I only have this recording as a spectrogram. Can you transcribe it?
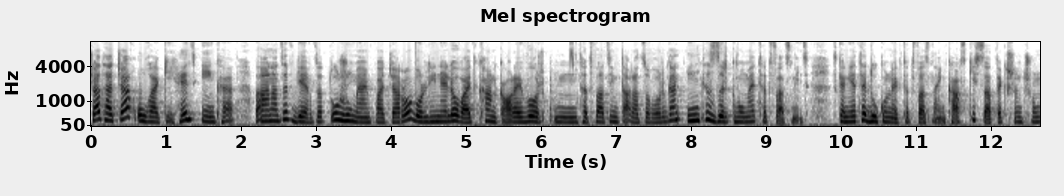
Շատ հաճախ ուղակի հենց ինքը վահանաձև գեղձը տուժում է այն պատճառով, որ լինելով այդքան կարևոր թթվածին տարածող օրգան, ինքը զրկվում է թթվածնից։ Իսկն եթե դուք ունեք թթվածնային քաղցկի, սատ եք շնչում,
